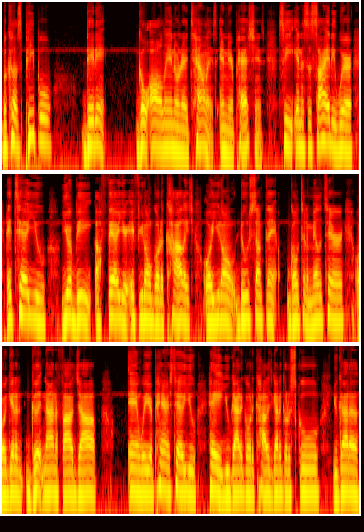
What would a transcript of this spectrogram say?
Because people didn't go all in on their talents and their passions. See, in a society where they tell you you'll be a failure if you don't go to college or you don't do something, go to the military or get a good nine to five job and where your parents tell you, hey, you got to go to college, you got to go to school, you got to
